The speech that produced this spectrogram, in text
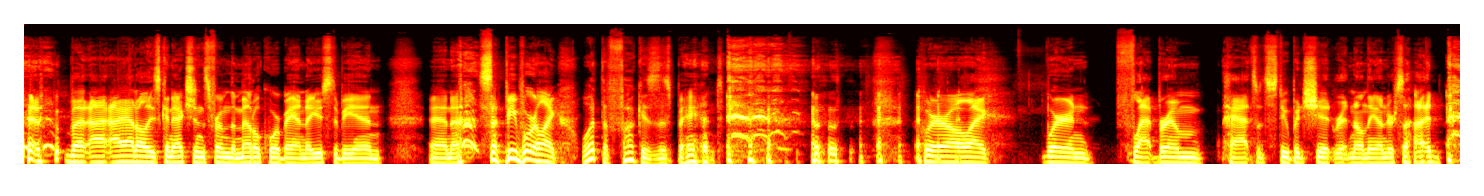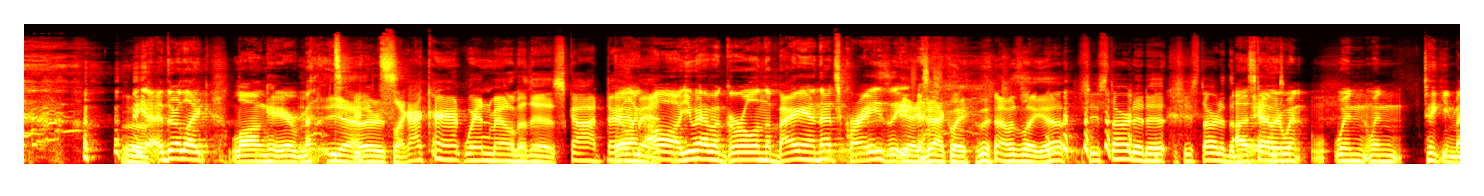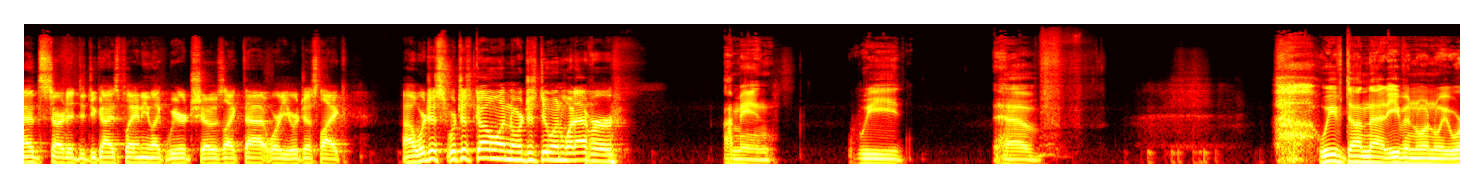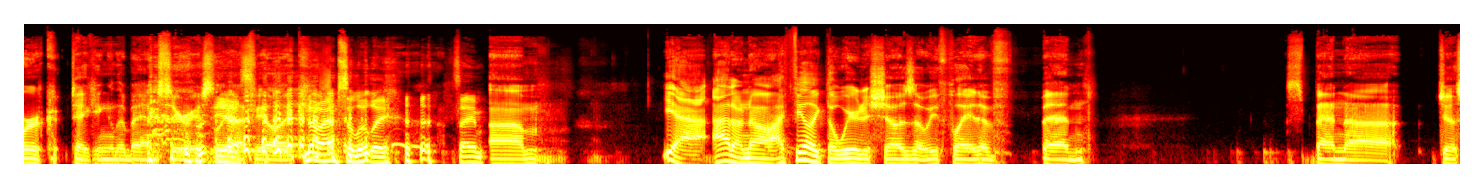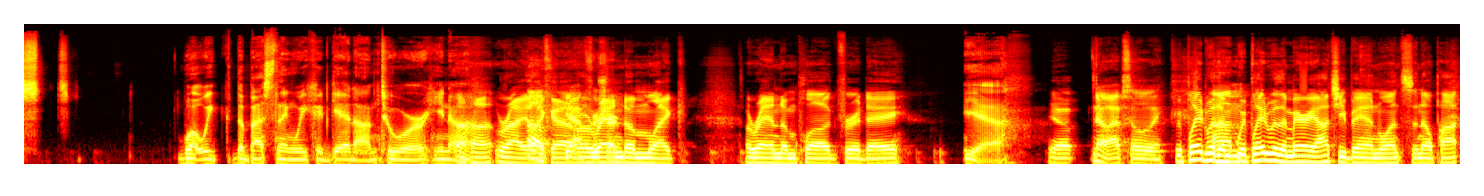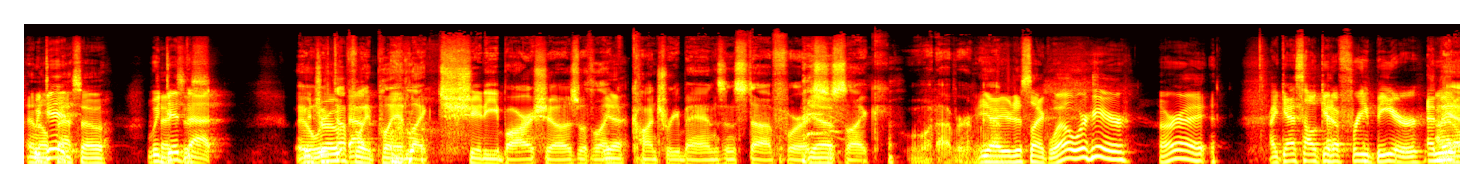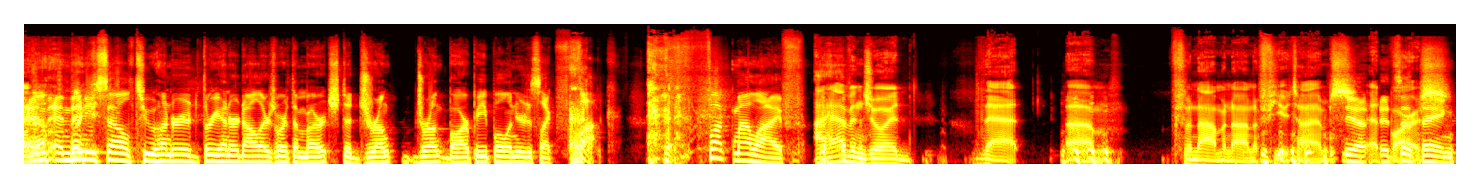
but I, I had all these connections from the metalcore band I used to be in, and uh, so people were like, "What the fuck is this band?" we're all like wearing flat brim hats with stupid shit written on the underside. yeah, they're like long hair. metal Yeah, they're just like, I can't windmill to this. God damn they're like, it. oh, you have a girl in the band. That's crazy. yeah, exactly. I was like, yeah, she started it. She started the Uh, band. Skylar, when when when taking meds started, did you guys play any like weird shows like that where you were just like, uh, we're just we're just going, we're just doing whatever. I mean, we have we've done that even when we were taking the band seriously. Yes. I feel like. no, absolutely. Same. Um, yeah, I don't know. I feel like the weirdest shows that we've played have been been uh just what we the best thing we could get on tour. You know. Uh-huh. Right. Oh, like a, yeah, a for sure. random, like a random plug for a day. Yeah. Yep. No, absolutely. We played with Um, a we played with a mariachi band once in El, pa- in We El did. Paso. We Texas. did that. We We definitely that- played like shitty bar shows with like Yeah. country bands and stuff where it's Yeah. just like whatever. Yeah, you're just like, well, we're here. All right. I guess I'll get a free beer. And then and, and then you sell 200 300 dollars worth of merch to drunk drunk bar people and you're just like, fuck. fuck my life. I have enjoyed that. Um, phenomenon a few times. Yeah, at it's bars. a thing.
